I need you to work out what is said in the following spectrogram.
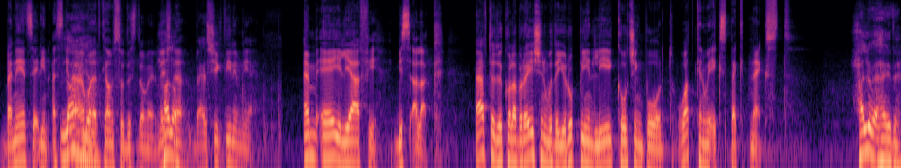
بنات سائلين أسئلة it comes to this domain. ليش بهالشيء كتير منيح. ام اي إليافي بيسألك After the collaboration with the European League coaching board, what can we expect next? حلوة هيدي.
